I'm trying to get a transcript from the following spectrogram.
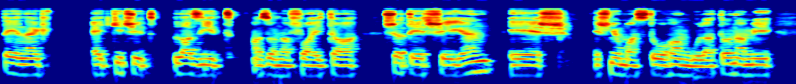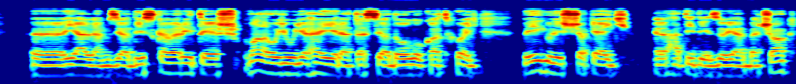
tényleg egy kicsit lazít azon a fajta sötétségen és, és nyomasztó hangulaton, ami jellemzi a Discovery-t, és valahogy úgy a helyére teszi a dolgokat, hogy végül is csak egy, hát idézőjelbe csak,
